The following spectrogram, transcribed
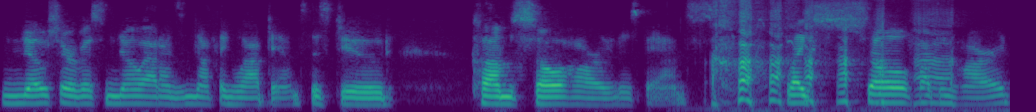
no service, no add-ons, nothing lap dance, this dude comes so hard in his pants, like so fucking hard.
